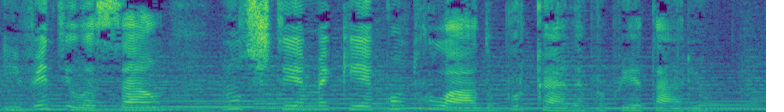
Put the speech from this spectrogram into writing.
e ventilação num sistema que é controlado por cada proprietário.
